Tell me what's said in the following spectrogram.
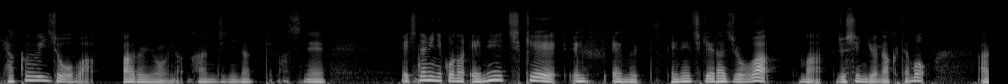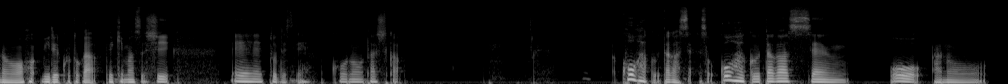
100以上はあるような感じになってますね。えちなみにこの NHKFM、NHK ラジオは、まあ、受信料なくてもあの見ることができますし、えっ、とですね、この確か、紅白歌合戦、そう、紅白歌合戦を、あの、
